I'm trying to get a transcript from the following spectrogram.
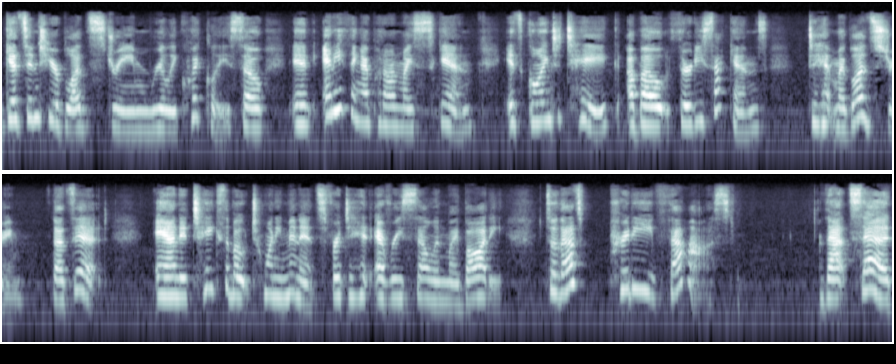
gets into your bloodstream really quickly. So, in anything I put on my skin, it's going to take about 30 seconds to hit my bloodstream. That's it and it takes about 20 minutes for it to hit every cell in my body. So that's pretty fast. That said,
